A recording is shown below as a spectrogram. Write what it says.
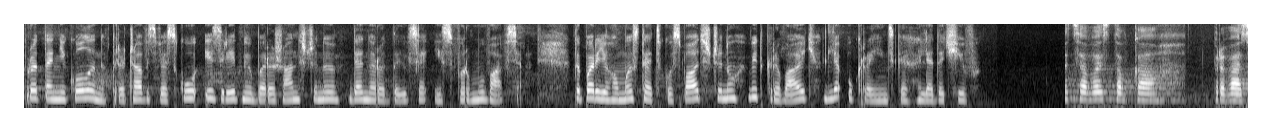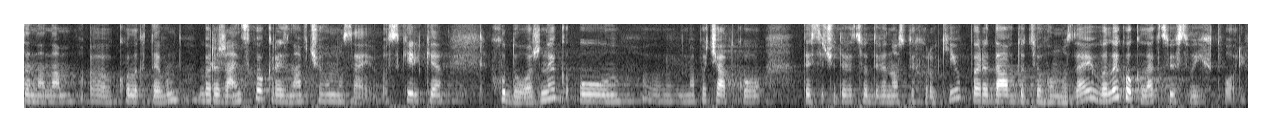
проте ніколи не втрачав зв'язку із рідною Бережанщиною, де народився і сформувався. Тепер його мистецьку спадщину відкривають для українських глядачів. Ця виставка привезена нам е, колективом Бережанського краєзнавчого музею, оскільки художник у, е, на початку 1990-х років передав до цього музею велику колекцію своїх творів.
